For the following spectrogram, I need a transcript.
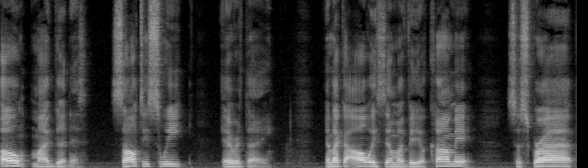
Oh my goodness. Salty, sweet, everything. And like I always say on my video, comment, subscribe,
